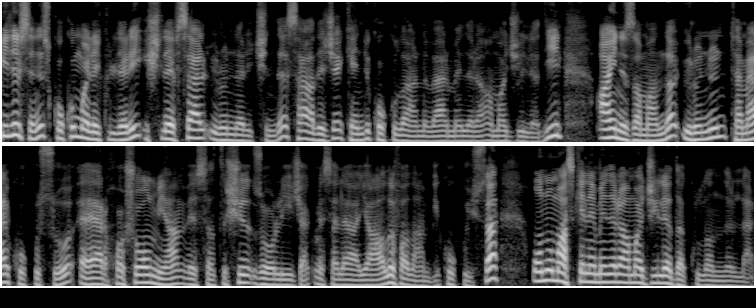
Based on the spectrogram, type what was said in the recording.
Bilirseniz koku molekülleri işlevsel ürünler içinde sadece kendi kokularını vermeleri amacıyla değil, aynı zamanda ürünün temel kokusu eğer hoş olmayan ve satışı zorlayacak mesela yağlı falan bir kokuysa onu maskelemeleri amacıyla da kullanılırlar.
